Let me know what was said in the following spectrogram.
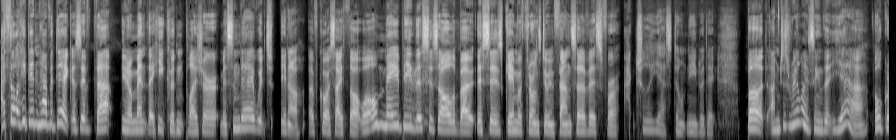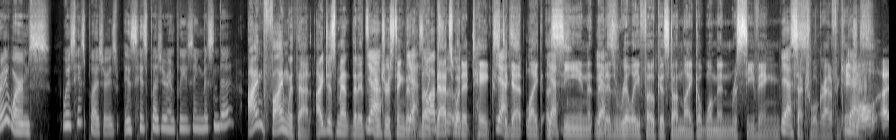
I thought he didn't have a dick, as if that, you know, meant that he couldn't pleasure Missandei, which, you know, of course, I thought, well, oh, maybe this is all about, this is Game of Thrones doing fan service for, actually, yes, don't need a dick. But I'm just realizing that, yeah, oh, Grey Worms was his pleasure. Is, is his pleasure in pleasing Missandei? I'm fine with that. I just meant that it's Yeah. interesting that Yes, it's oh, like that's what it takes to get like a Yes. scene that Yes. is really focused on like a woman receiving Yes. sexual gratification. Yes. Well, I,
